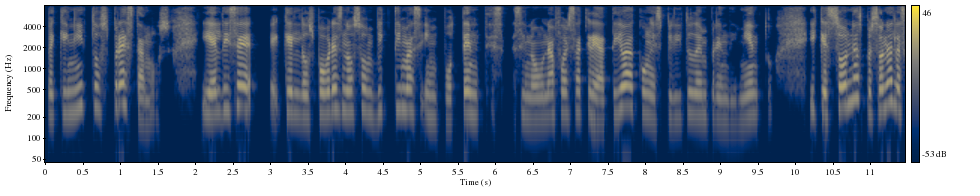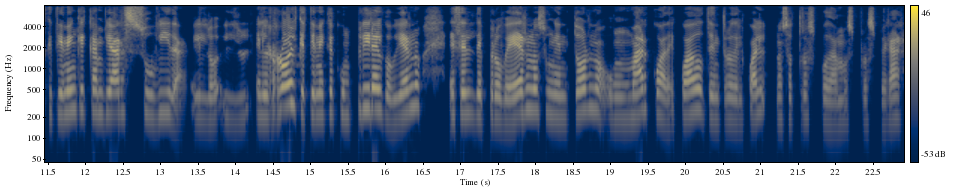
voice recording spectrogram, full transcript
pequeñitos préstamos. Y él dice, eh, que los pobres no son víctimas impotentes, sino una fuerza creativa con espíritu de emprendimiento y que son las personas las que tienen que cambiar su vida y el rol que tiene que cumplir el gobierno es el de proveernos un entorno, un marco adecuado dentro del cual nosotros podamos prosperar.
